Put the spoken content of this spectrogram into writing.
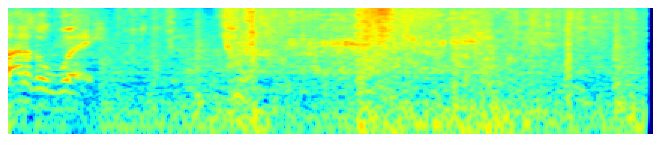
out of the way.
